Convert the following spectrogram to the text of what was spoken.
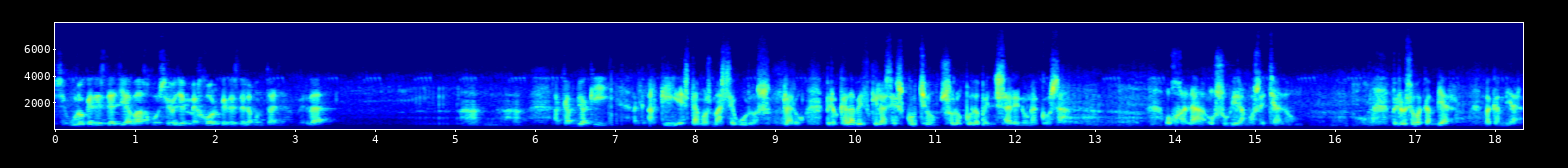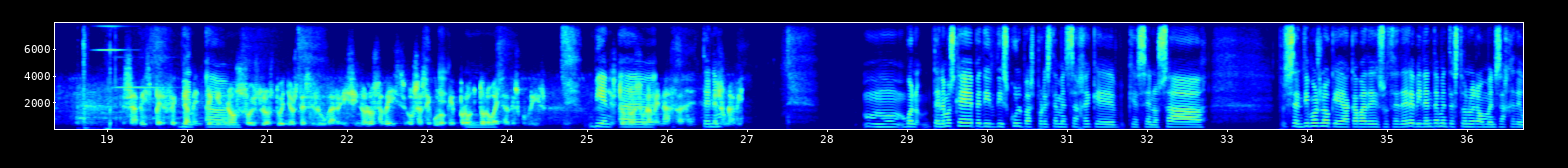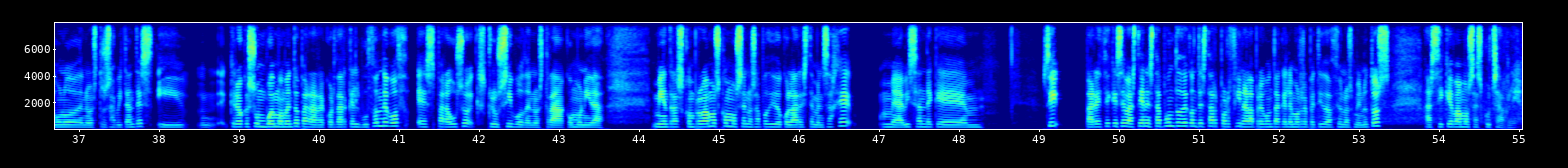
Seguro que desde allí abajo se oyen mejor que desde la montaña, ¿verdad? Ajá, ajá. A cambio aquí, aquí estamos más seguros, claro, pero cada vez que las escucho solo puedo pensar en una cosa. Ojalá os hubiéramos echado. Pero eso va a cambiar, va a cambiar. Sabéis perfectamente Bien, que no ah, sois los dueños de ese lugar. Y si no lo sabéis, os aseguro que pronto lo vais a descubrir. Bien, Esto no es una eh, amenaza, ¿eh? Es una aviso. Mm, Bueno, tenemos que pedir disculpas por este mensaje que, que se nos ha... Sentimos lo que acaba de suceder. Evidentemente esto no era un mensaje de uno de nuestros habitantes y mm, creo que es un buen momento para recordar que el buzón de voz es para uso exclusivo de nuestra comunidad. Mientras comprobamos cómo se nos ha podido colar este mensaje, me avisan de que... mm, Sí, parece que Sebastián está a punto de contestar por fin a la pregunta que le hemos repetido hace unos minutos, así que vamos a escucharle.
